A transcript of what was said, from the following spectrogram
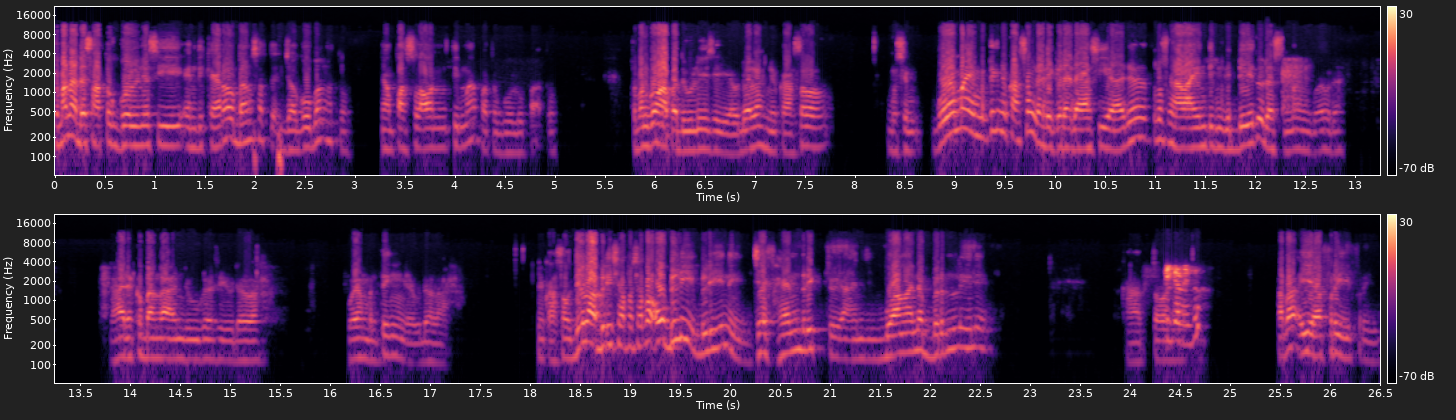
cuman ada satu golnya si Andy Carroll bang jago banget tuh. Yang pas lawan tim apa tuh gue lupa tuh. Cuman gue nggak peduli sih ya udahlah Newcastle musim gue mah yang penting Newcastle nggak degradasi aja terus ngalahin tim gede itu udah seneng gue udah nggak ada kebanggaan juga sih udahlah gue yang penting ya udahlah Newcastle. Dia nggak beli siapa-siapa. Oh beli beli ini. Jeff Hendrick cuy anjing. Buangannya Burnley ini. Kacau. Ini kan itu? apa? Iya free free.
